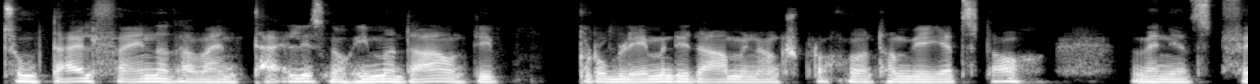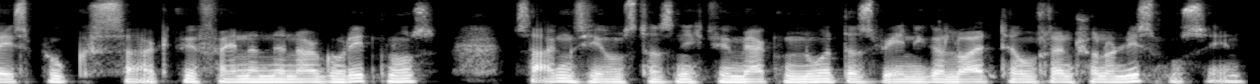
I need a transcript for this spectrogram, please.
zum Teil verändert, aber ein Teil ist noch immer da und die Probleme, die Damen angesprochen hat, haben wir jetzt auch. Wenn jetzt Facebook sagt, wir verändern den Algorithmus, sagen sie uns das nicht. Wir merken nur, dass weniger Leute unseren Journalismus sehen.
